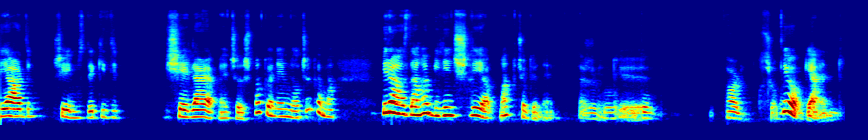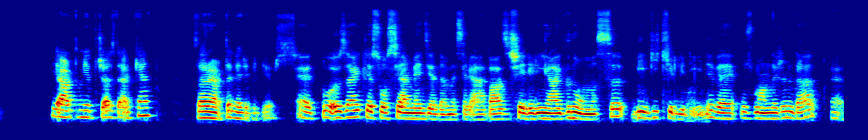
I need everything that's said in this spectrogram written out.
yardım şeyimizde gidip bir şeyler yapmaya çalışmak önemli olacak ama biraz daha bilinçli yapmak çok önemli. Tabii bu, bu pardon kusura Yok yani yardım yapacağız derken zarar da verebiliyoruz. Evet bu özellikle sosyal medyada mesela bazı şeylerin yaygın olması bilgi kirliliğini ve uzmanların da evet.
